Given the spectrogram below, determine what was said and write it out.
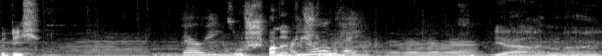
Für dich. Barry, So spannend are wie you Strom. okay? Yeah, I'm, uh...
